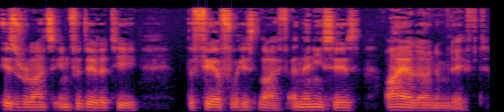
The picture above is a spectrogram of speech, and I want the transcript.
Israelites' infidelity, the fear for his life, and then he says, I alone am left.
